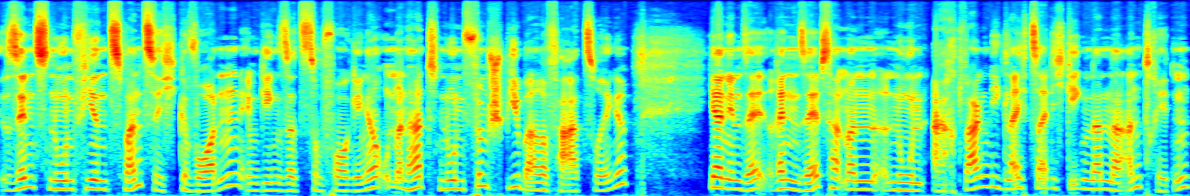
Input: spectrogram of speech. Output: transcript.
sind es nun 24 geworden, im Gegensatz zum Vorgänger. Und man hat nun fünf spielbare Fahrzeuge. Ja, in den Sel Rennen selbst hat man nun acht Wagen, die gleichzeitig gegeneinander antreten.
